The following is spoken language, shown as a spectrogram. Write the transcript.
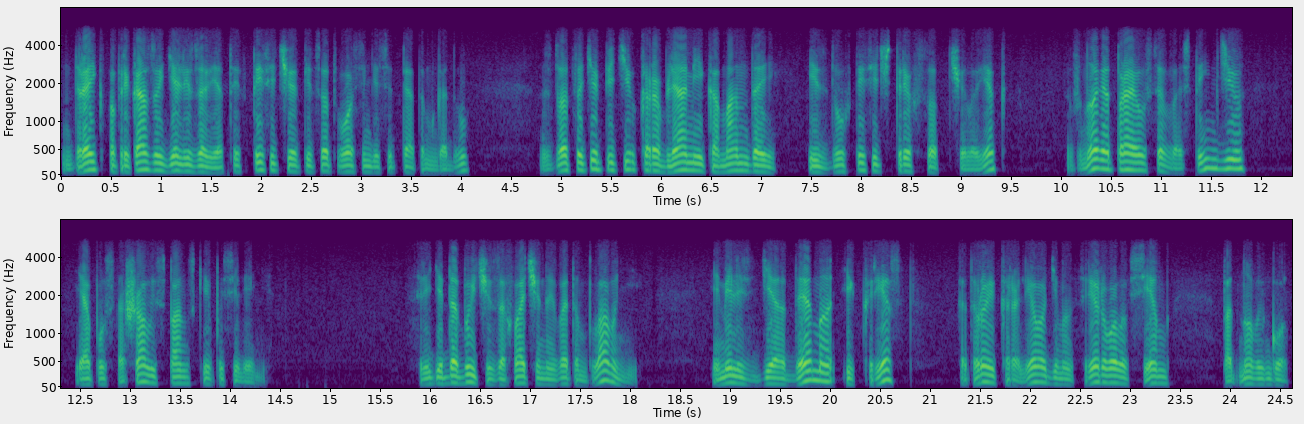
Дрейк по приказу Елизаветы в 1585 году с 25 кораблями и командой из 2300 человек вновь отправился в Вест-Индию, и опустошал испанские поселения. Среди добычи, захваченной в этом плавании, имелись диадема и крест, которые королева демонстрировала всем под Новый год.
